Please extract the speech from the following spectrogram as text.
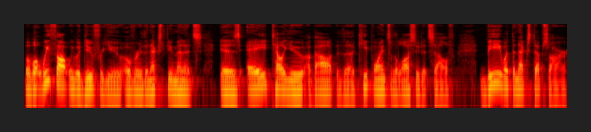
But what we thought we would do for you over the next few minutes is A, tell you about the key points of the lawsuit itself, B, what the next steps are,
